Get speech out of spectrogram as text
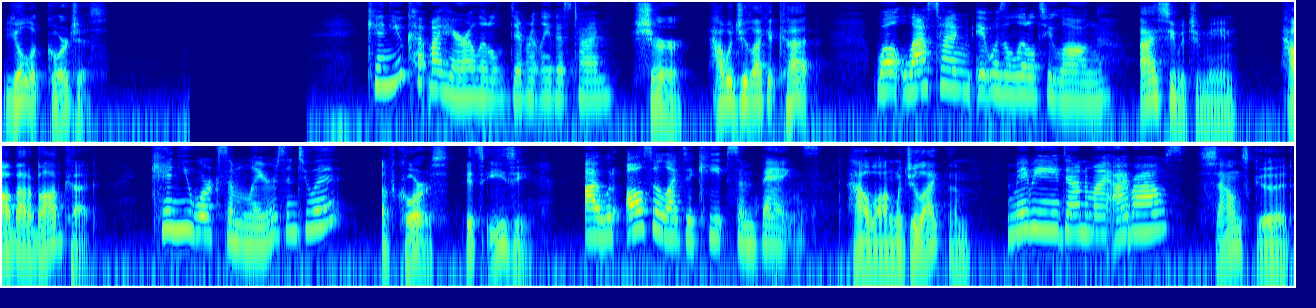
You'll look gorgeous. Can you cut my hair a little differently this time? Sure. How would you like it cut? Well, last time it was a little too long. I see what you mean. How about a bob cut? Can you work some layers into it? Of course. It's easy. I would also like to keep some bangs. How long would you like them? Maybe down to my eyebrows? Sounds good.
